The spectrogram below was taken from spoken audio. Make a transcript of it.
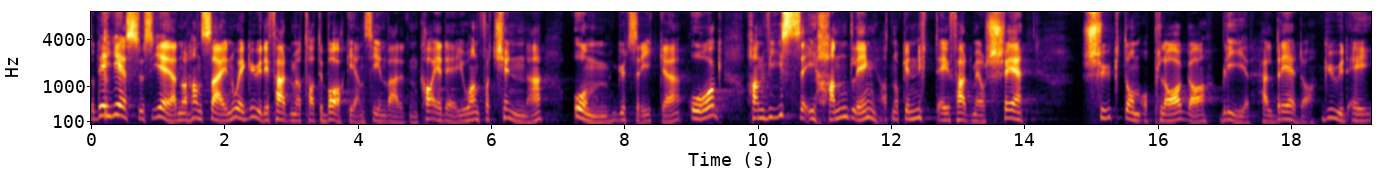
Så Det Jesus gjør når han sier nå er Gud i ferd med å ta tilbake igjen sin verden, hva er det? Jo, han forkynner om Guds rike, og han viser i handling at noe nytt er i ferd med å skje. Sykdom og plager blir helbreda. Gud er i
